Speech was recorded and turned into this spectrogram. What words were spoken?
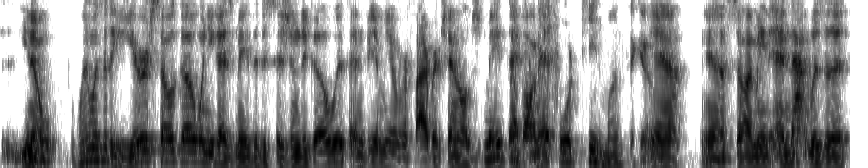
you know, when was it a year or so ago when you guys made the decision to go with NVMe over Fibre Channel? Just made that About commit. 14 months ago. Yeah, yeah. So I mean, and that was a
